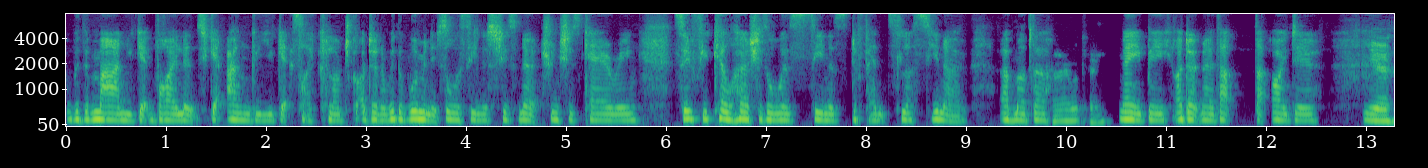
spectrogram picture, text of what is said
with a man, you get violence, you get anger, you get psychological. I don't know. With a woman, it's always seen as she's nurturing, she's caring. So if you kill her, she's always seen as defenseless. You know, a mother. oh, okay. Maybe I don't know that that idea. Yeah.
